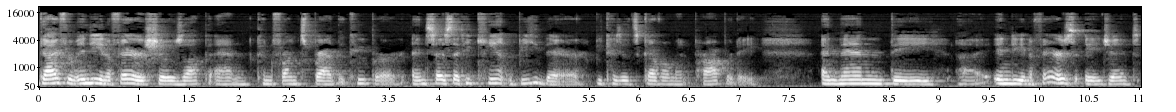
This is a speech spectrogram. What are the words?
guy from Indian Affairs shows up and confronts Bradley Cooper and says that he can't be there because it's government property. And then the uh, Indian Affairs agent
